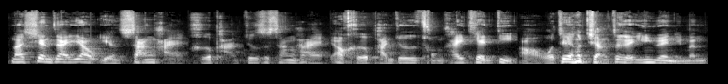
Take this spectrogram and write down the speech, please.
那现在要演山海合盘，就是山海要合盘，就是重开天地啊。我这样讲这个因缘，你们。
